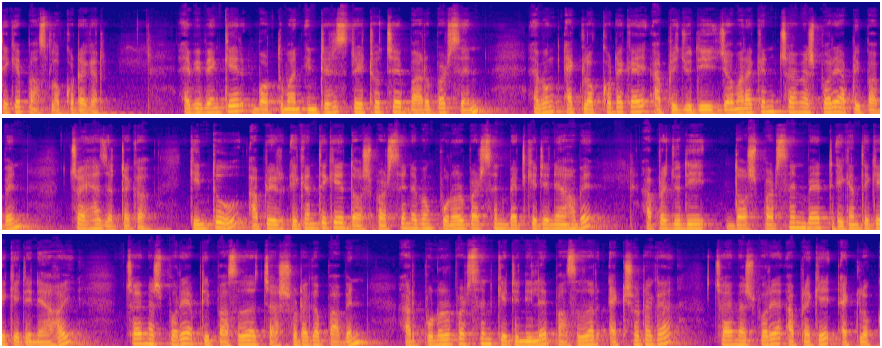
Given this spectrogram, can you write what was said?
থেকে পাঁচ লক্ষ টাকার। এবি ব্যাংকের বর্তমান ইন্টারেস্ট রেট হচ্ছে বারো পার্সেন্ট এবং এক লক্ষ টাকায় আপনি যদি জমা রাখেন, ছয় মাস পরে আপনি পাবেন ছয় হাজার টাকা। কিন্তু আপনার এখান থেকে দশ পার্সেন্ট এবং পনেরো পার্সেন্ট ব্যাট কেটে নেওয়া হবে। আপনার যদি দশ পার্সেন্ট ব্যাট এখান থেকে কেটে নেওয়া হয়, ছয় মাস পরে আপনি পাঁচ হাজার চারশো টাকা পাবেন। আর পনেরো পার্সেন্ট কেটে নিলে পাঁচ হাজার একশো টাকা ছয় মাস পরে আপনাকে এক লক্ষ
